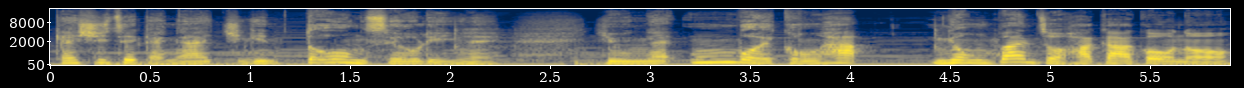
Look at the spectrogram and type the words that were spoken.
该时节嘅爱真系当少年诶，因为爱唔会讲客，用办做客家歌呢。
